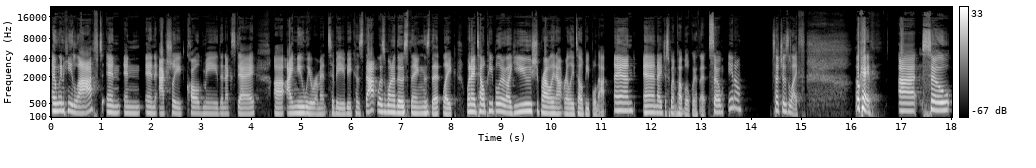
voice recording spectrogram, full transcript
And when he laughed and and and actually called me the next day, uh, I knew we were meant to be because that was one of those things that like when I tell people, they're like, you should probably not really tell people that. And and I just went public with it. So you know, such is life. Okay, uh, so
